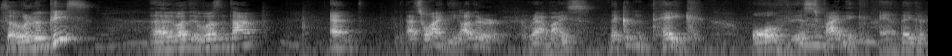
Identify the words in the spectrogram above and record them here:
So it would have been peace. Uh, it was- it wasn't time, and that's why the other rabbis they couldn't take all this fighting, and they could.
